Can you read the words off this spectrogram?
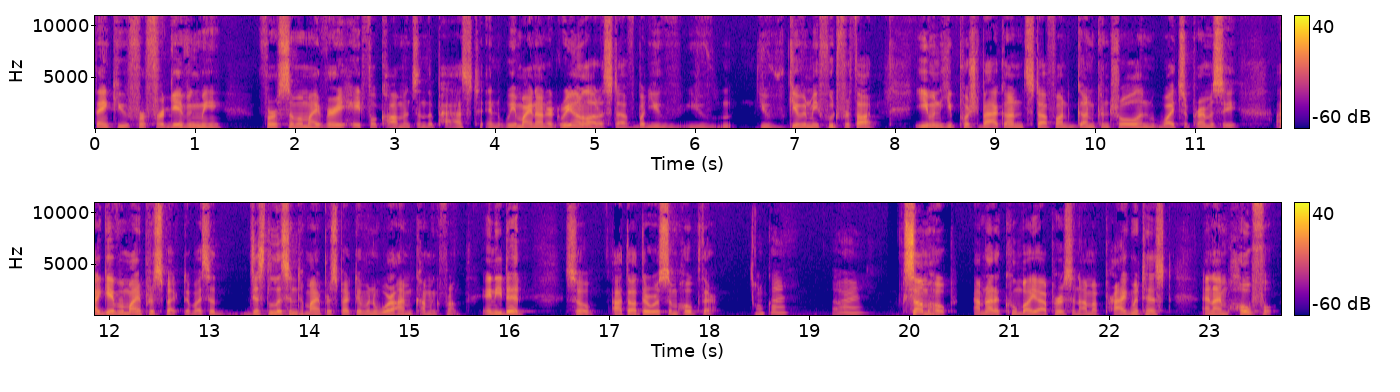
Thank you for forgiving me for some of my very hateful comments in the past. And we might not agree on a lot of stuff, but you've you've you've given me food for thought. Even he pushed back on stuff on gun control and white supremacy. I gave him my perspective. I said, just listen to my perspective and where I'm coming from. And he did. So I thought there was some hope there. Okay. All right. Some hope. I'm not a kumbaya person. I'm a pragmatist and I'm hopeful.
